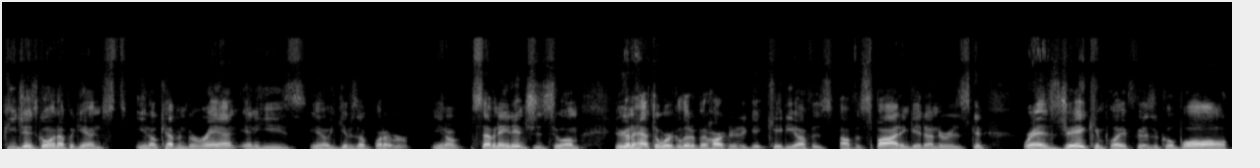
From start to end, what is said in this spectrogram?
PJ's going up against, you know, Kevin Durant and he's, you know, he gives up whatever, you know, seven, eight inches to him, you're gonna have to work a little bit harder to get KD off his off his spot and get under his skin. Whereas Jae can play physical ball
